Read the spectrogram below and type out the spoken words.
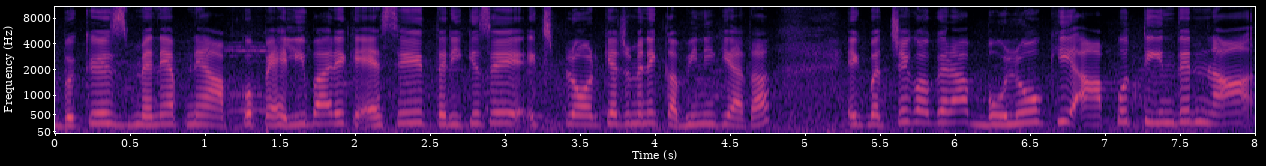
बिकॉज़ मैंने अपने आप को पहली बार एक ऐसे तरीके से एक्सप्लोर किया जो मैंने कभी नहीं किया था। एक बच्चे को अगर आप बोलो कि आपको तीन दिन ना,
